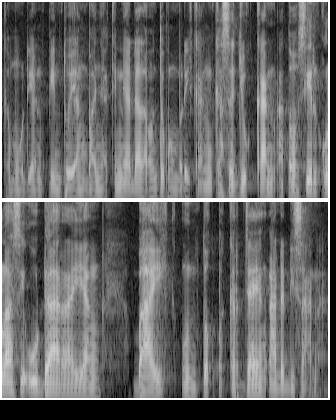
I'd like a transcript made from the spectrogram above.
kemudian pintu yang banyak ini adalah untuk memberikan kesejukan atau sirkulasi udara yang baik untuk pekerja yang ada di sana.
